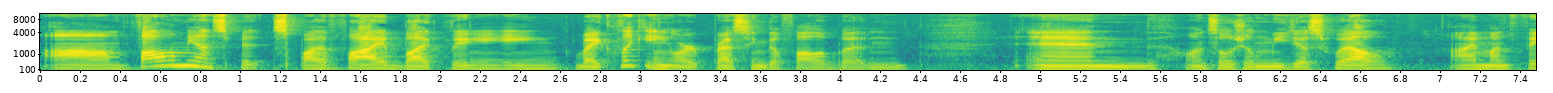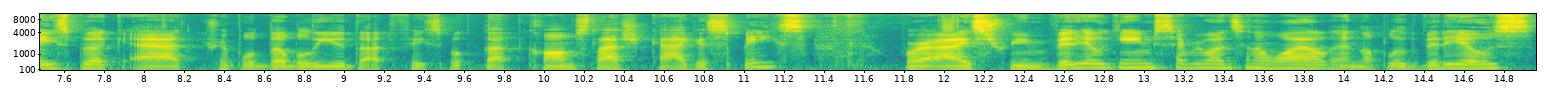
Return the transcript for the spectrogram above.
Um, follow me on Sp- Spotify by clicking by clicking or pressing the follow button, and on social media as well. I'm on Facebook at www.facebook.com slash kagaspace, where I stream video games every once in a while and upload videos.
